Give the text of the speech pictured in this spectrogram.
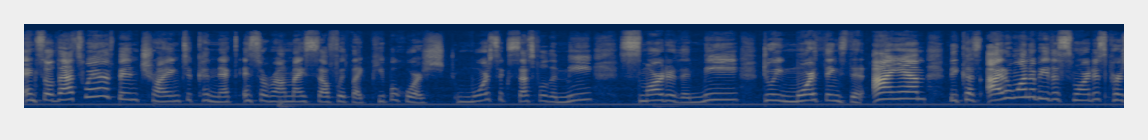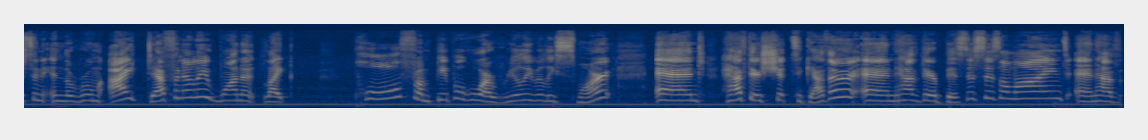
And so that's why I've been trying to connect and surround myself with like people who are more successful than me, smarter than me, doing more things than I am, because I don't want to be the smartest person in the room. I definitely want to like pull from people who are really, really smart and have their shit together and have their businesses aligned and have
